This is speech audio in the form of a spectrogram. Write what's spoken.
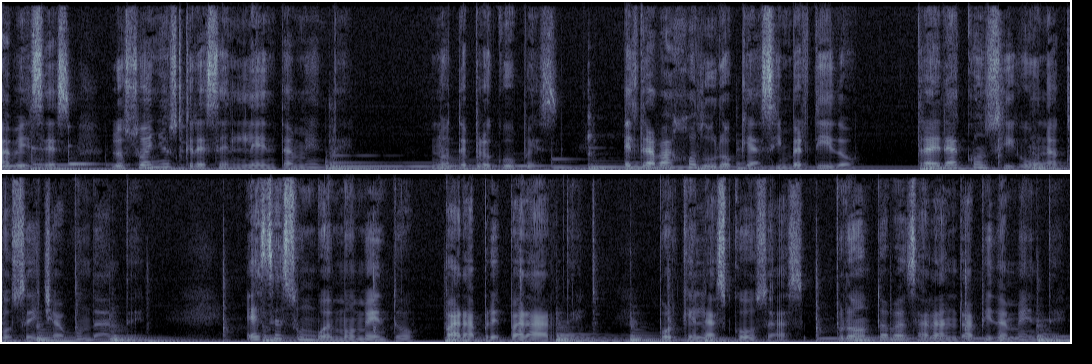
A veces los sueños crecen lentamente. No te preocupes, el trabajo duro que has invertido traerá consigo una cosecha abundante. Este es un buen momento para prepararte, porque las cosas pronto avanzarán rápidamente.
